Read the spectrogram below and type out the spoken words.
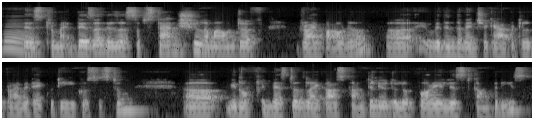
Mm. There's there's a there's a substantial amount of dry powder uh, within the venture capital private equity ecosystem. Uh, you know, investors like us continue to look for A-list companies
